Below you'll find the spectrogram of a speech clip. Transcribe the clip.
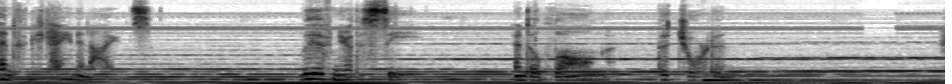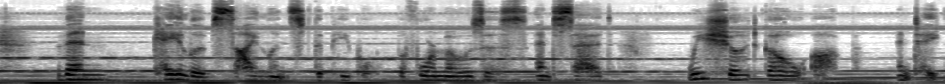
And the Canaanites live near the sea and along the Jordan. Then Caleb silenced the people before Moses and said, We should go up and take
